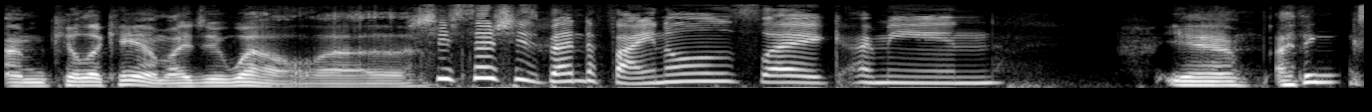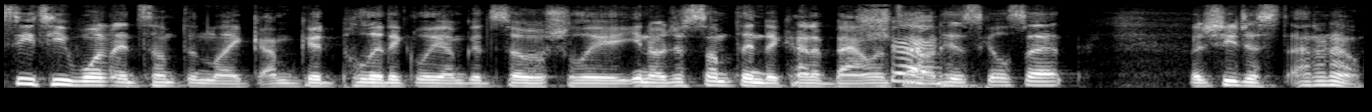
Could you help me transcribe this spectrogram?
I'm Killer Kam. I do well. Uh, she says she's been to finals. Like, I mean, yeah, I think CT wanted something like, I'm good politically, I'm good socially, you know, just something to kind of balance Sure. out his skill set. But she just, I don't know.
